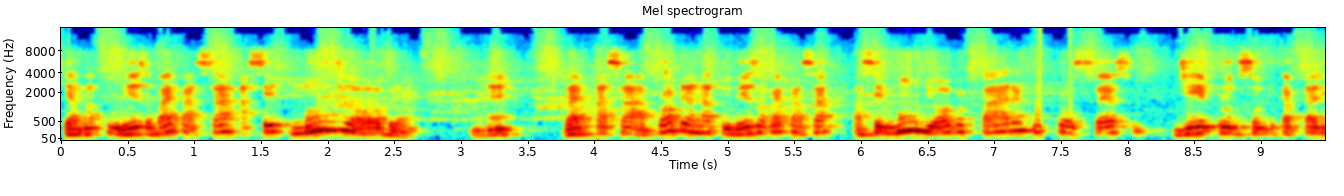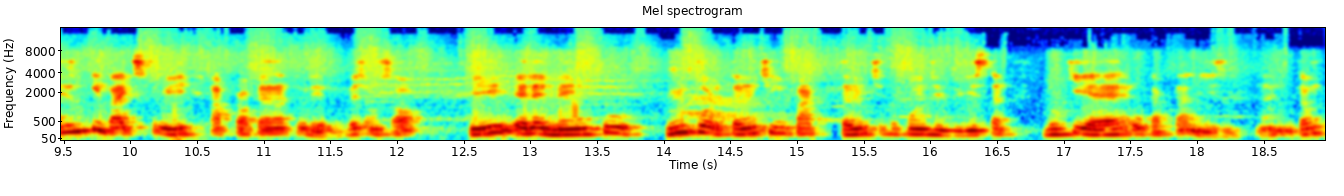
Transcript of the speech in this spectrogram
que a natureza vai passar a ser mão de obra. Né? vai passar, a própria natureza vai passar a ser mão de obra para o processo de reprodução do capitalismo que vai destruir a própria natureza. Vejam só que elemento importante e impactante do ponto de vista do que é o capitalismo. Né? Então,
